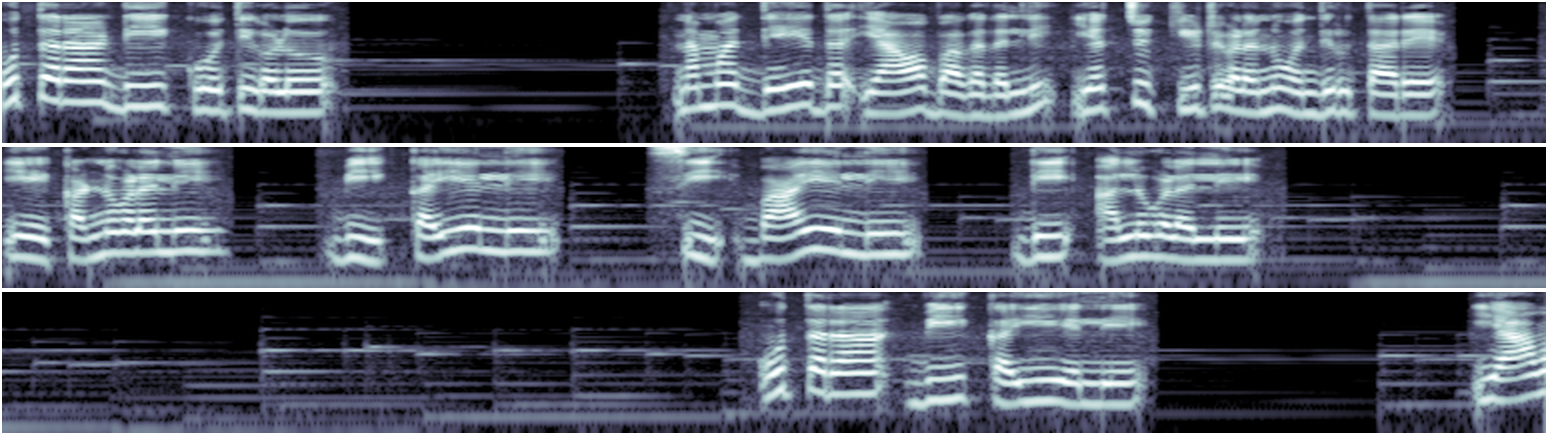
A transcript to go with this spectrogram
ಉತ್ತರ ಡಿ ಕೋತಿಗಳು. ನಮ್ಮ ದೇಹದ ಯಾವ ಭಾಗದಲ್ಲಿ ಹೆಚ್ಚು ಕೀಟಗಳನ್ನು ಹೊಂದಿರುತ್ತಾರೆ? ಎ. ಕಣ್ಣುಗಳಲ್ಲಿ, ಬಿ. ಕೈಯಲ್ಲಿ, ಸಿ. ಬಾಯಿಯಲ್ಲಿ ಡಿ. ಹಲ್ಲುಗಳಲ್ಲಿ. ಉತ್ತರ ಬಿ. ಕೈಯಲ್ಲಿ. ಯಾವ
